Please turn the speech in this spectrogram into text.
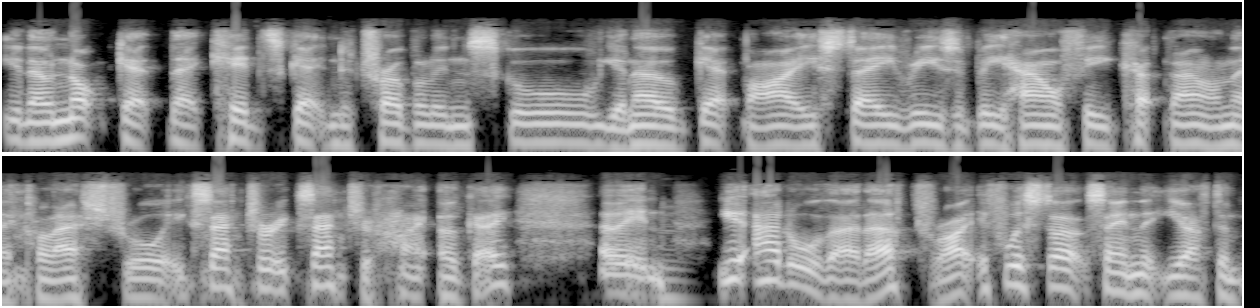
you know, not get their kids get into trouble in school, you know, get by, stay reasonably healthy, cut down on their cholesterol, etc., etc. right? Okay. I mean, mm. you add all that up, right? If we start saying that you have to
